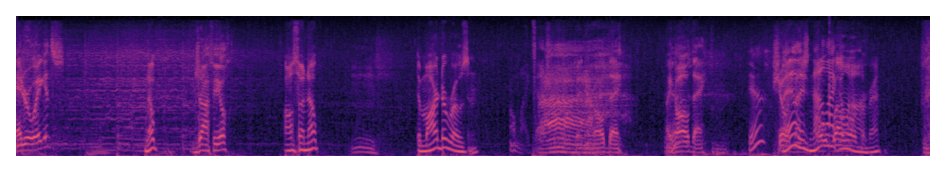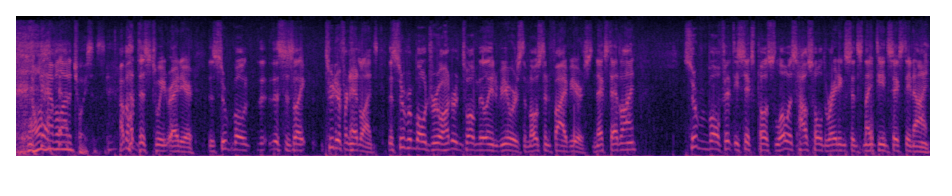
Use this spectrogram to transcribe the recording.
Andrew Wiggins? Nope. Jaffiel. Also nope. DeMar DeRozan. Oh my gosh, I've been here all day. Like all day. Yeah. Show well, them there's not a lot well going over. on, Brent. Don't have a lot of choices. How about this tweet right here? The Super Bowl. th- This is like two different headlines. The Super Bowl drew 112 million viewers, the most in five years. Next headline: Super Bowl 56 posts lowest household rating since 1969.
